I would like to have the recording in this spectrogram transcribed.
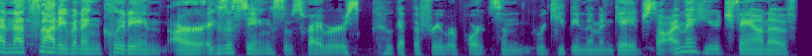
and that's not even including our existing subscribers who get the free reports and we're keeping them engaged. So I'm a huge fan of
